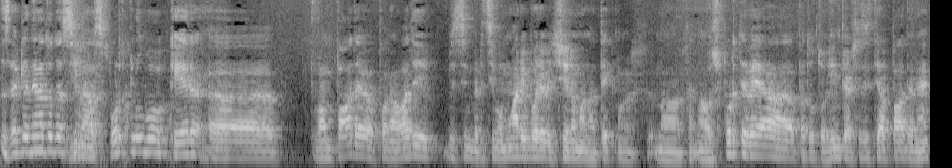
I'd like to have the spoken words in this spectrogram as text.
Zdaj, glede na to, da si na sportklubu, kjer uh, vam padejo ponavadi, mislim, recimo Maribor je večinoma na tekmah na kanalu Sport TV, pa tudi Olimpija, če se tja pade, ne.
